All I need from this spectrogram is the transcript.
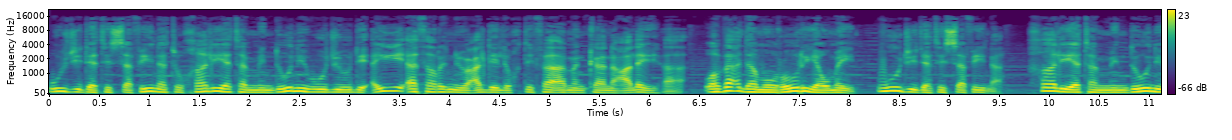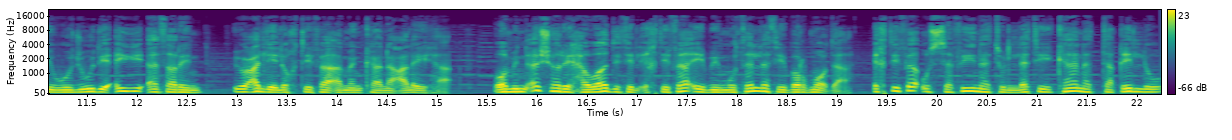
وجدت السفينة خالية من دون وجود أي أثر يعلل اختفاء من كان عليها. وبعد مرور يومين وجدت السفينة خالية من دون وجود أي أثر يعلل اختفاء من كان عليها. ومن أشهر حوادث الاختفاء بمثلث برمودا اختفاء السفينة التي كانت تقل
